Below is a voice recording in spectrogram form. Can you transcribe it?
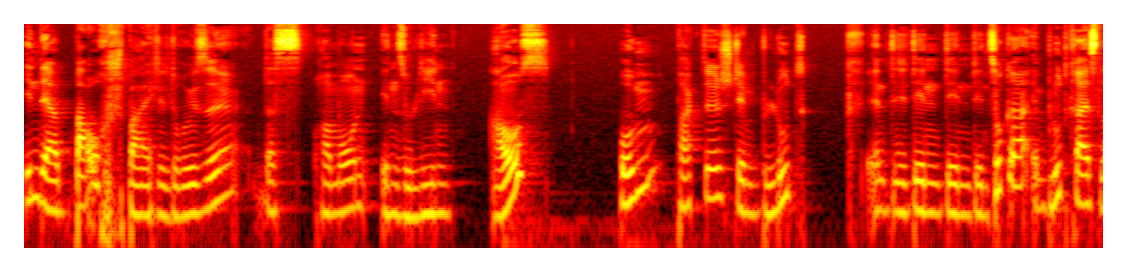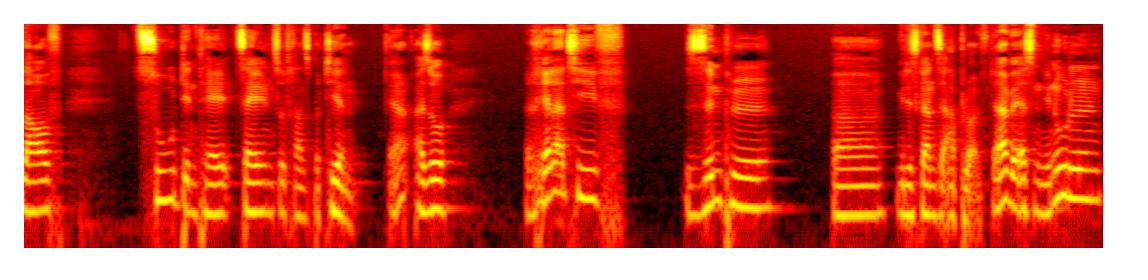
in der Bauchspeicheldrüse das Hormon Insulin aus, um praktisch den Blut, den, den, den Zucker im Blutkreislauf zu den Zellen zu transportieren. Ja, also relativ simpel, äh, wie das Ganze abläuft. Ja, wir essen die Nudeln,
